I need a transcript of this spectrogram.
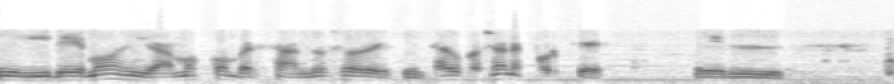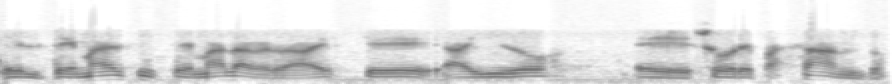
seguiremos, digamos, conversando sobre distintas agrupaciones, porque el, el tema del sistema, la verdad es que ha ido eh, sobrepasando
